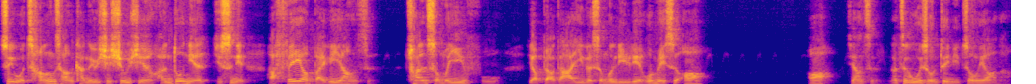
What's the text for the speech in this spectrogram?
所以我常常看到有些修行人很多年、几十年，他非要摆个样子，穿什么衣服。要表达一个什么理念？我每次哦，哦这样子，那这个为什么对你重要呢？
